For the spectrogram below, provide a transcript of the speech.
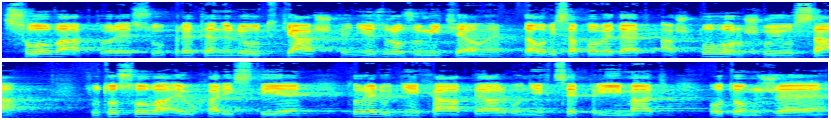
slova, ktoré sú pre ten ľud ťažké, nezrozumiteľné. Dalo by sa povedať, až pohoršujú sa. Sú to slova Eucharistie, ktoré ľud nechápe alebo nechce príjmať, o tom, že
